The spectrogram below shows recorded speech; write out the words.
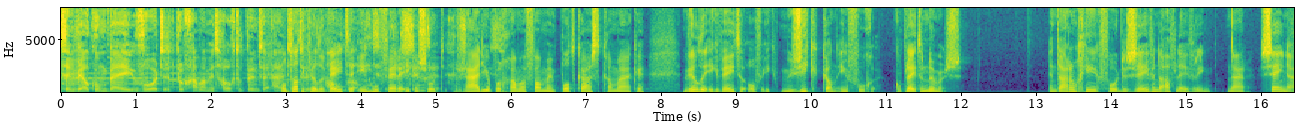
En welkom bij Woord, het programma met hoogtepunten uit Omdat ik de wilde weten in hoeverre ik een soort radioprogramma van mijn podcast kan maken, wilde ik weten of ik muziek kan invoegen, complete nummers. En daarom ging ik voor de zevende aflevering naar Sena.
